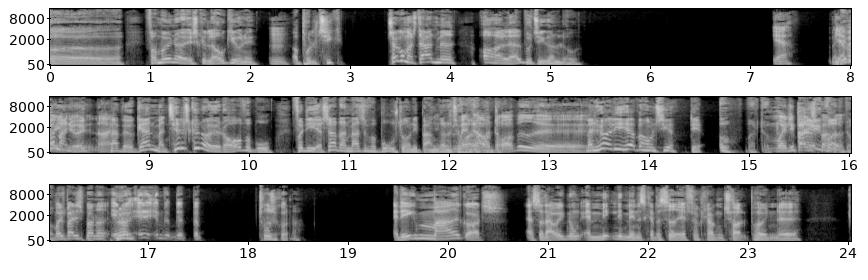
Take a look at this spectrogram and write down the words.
øh, formynderiske lovgivning Mm. og politik, så kunne man starte med at holde alle butikkerne lukket. Ja. Men Jeg det vil man jo ikke- nej. Man vil jo gerne, man tilskynder jo et overforbrug, fordi at så er der en masse forbrugslån i bankerne til Man højre har jo renter. droppet... Øh... Man hører lige her, hvad hun siger. Det er, åh, oh, hvor dumt. Må jeg lige bare lige spørge noget? Må jeg bare lige spørge noget? Endnu, to sekunder. Er det ikke meget godt? Altså, der er jo ikke nogen almindelige mennesker, der sidder efter klokken 12 på en, øh,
